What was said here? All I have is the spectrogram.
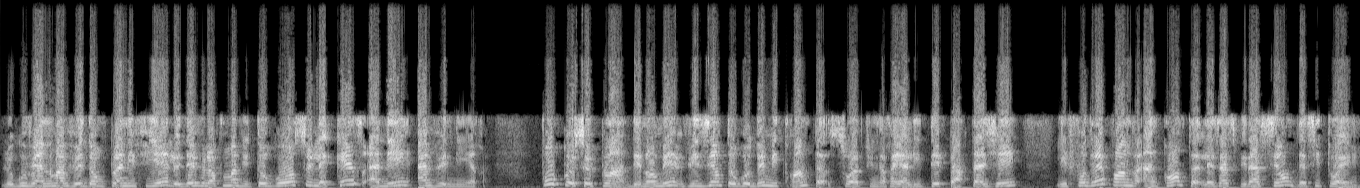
Le gouvernement veut donc planifier le développement du Togo sur les 15 années à venir. Pour que ce plan dénommé Vision Togo 2030 soit une réalité partagée, il faudrait prendre en compte les aspirations des citoyens.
